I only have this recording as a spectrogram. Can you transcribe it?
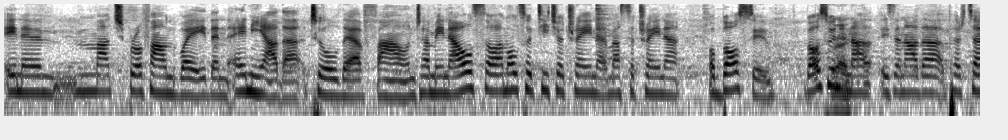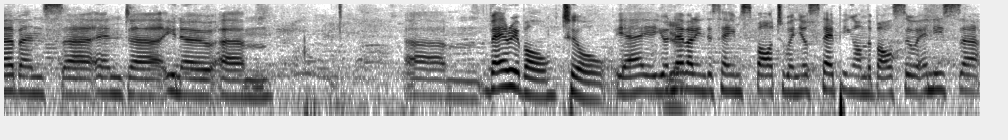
in a much profound way than any other tool they have found. I mean, I also I'm also a teacher trainer, master trainer of Bosu. Bosu Right. is another perturbance uh, and uh, you know. Um, um, variable tool. Yeah, you're Yeah. never in the same spot when you're stepping on the Bosu, and it's uh,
